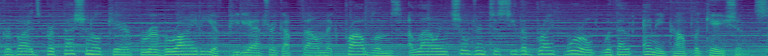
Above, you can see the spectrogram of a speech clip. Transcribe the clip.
provides professional care for a variety of pediatric ophthalmic problems, allowing children to see the bright world without any complications.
